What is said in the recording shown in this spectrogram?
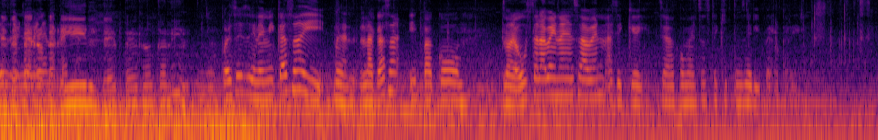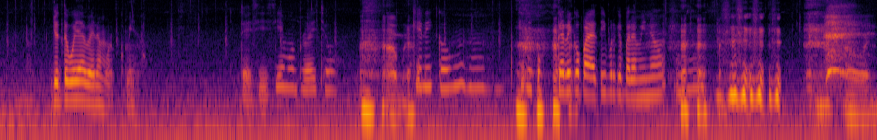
Mm, es de ferrocarril, de ferrocarril. Por eso desayuné en mi casa y. Bueno, en la casa. Y Paco no le gusta la avena, ya saben. Así que se va a comer estos taquitos del ferrocarril. Yo te voy a ver, amor, comiendo. Entonces, sí, sí, amor, provecho. ah, bueno. Qué rico. Qué rico. Qué rico para ti, porque para mí no. Ah, bueno.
